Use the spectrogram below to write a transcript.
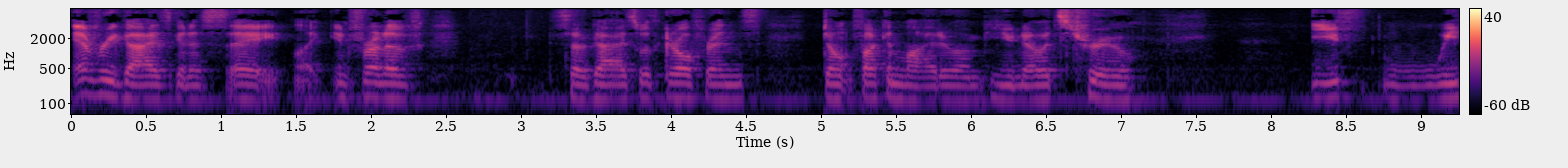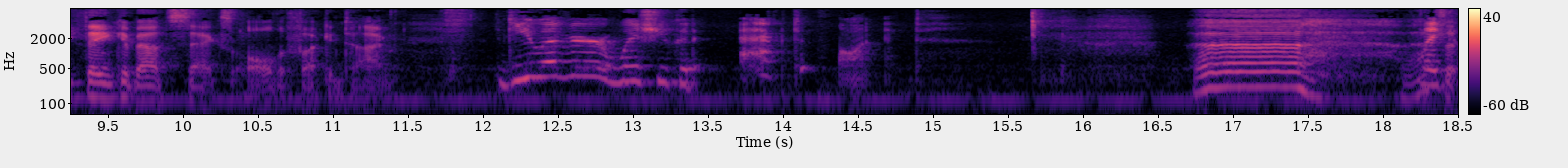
Every guy's gonna say, like, in front of. So, guys with girlfriends, don't fucking lie to them. You know it's true. You, th- we think about sex all the fucking time. Do you ever wish you could act on it? Uh, like a-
